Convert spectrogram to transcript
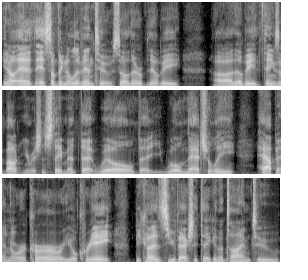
you know and it's, it's something to live into so there there'll be uh, there'll be things about your mission statement that will that will naturally happen or occur or you'll create because you've actually taken the time to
